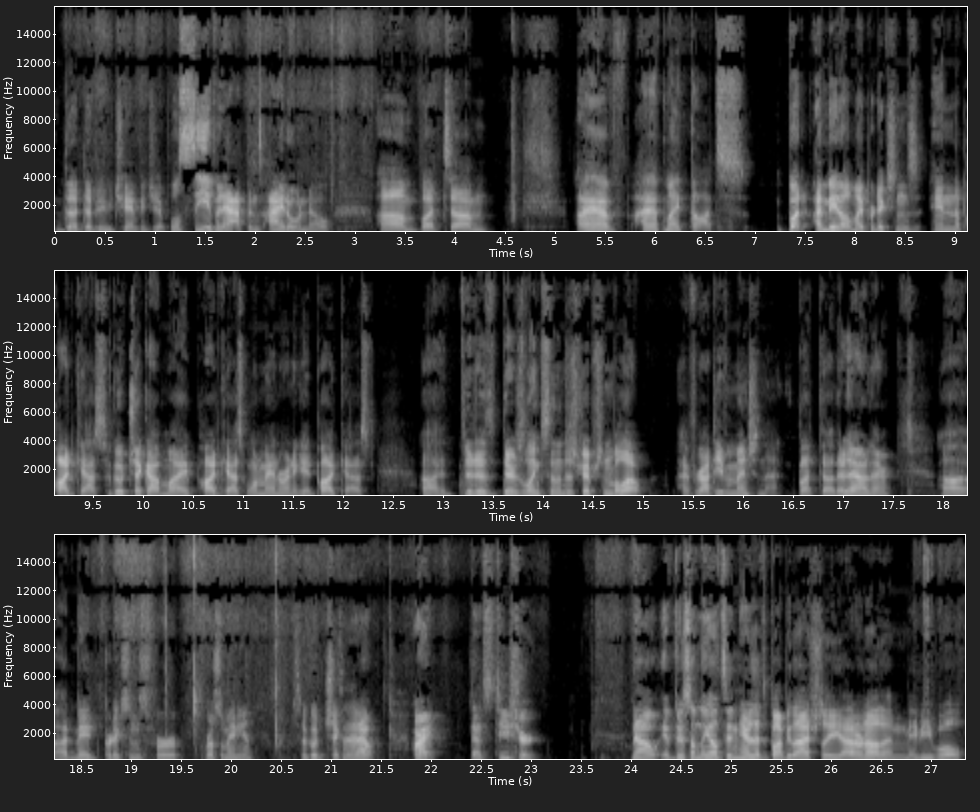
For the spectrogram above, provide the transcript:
the WWE Championship. We'll see if it happens. I don't know, um, but um, I have I have my thoughts but I made all my predictions in the podcast, so go check out my podcast, One Man Renegade Podcast. Uh, there's, there's links in the description below. I forgot to even mention that, but uh, they're down there. Uh, I've made predictions for WrestleMania, so go check that out. All right, that's T-shirt. Now, if there's something else in here that's Bobby Lashley, I don't know. Then maybe we'll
